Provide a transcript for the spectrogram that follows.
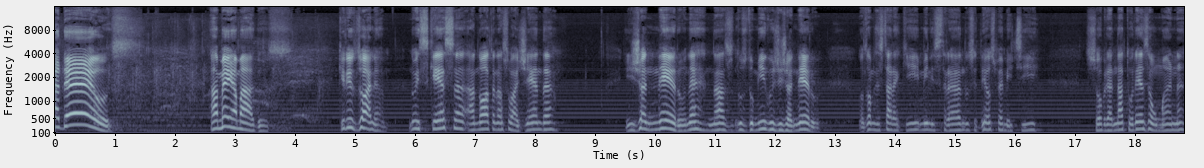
Glória a Deus! Amém, amados? Queridos, olha, não esqueça, anota na sua agenda. Em janeiro, né? Nas, nos domingos de janeiro, nós vamos estar aqui ministrando, se Deus permitir, sobre a natureza humana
